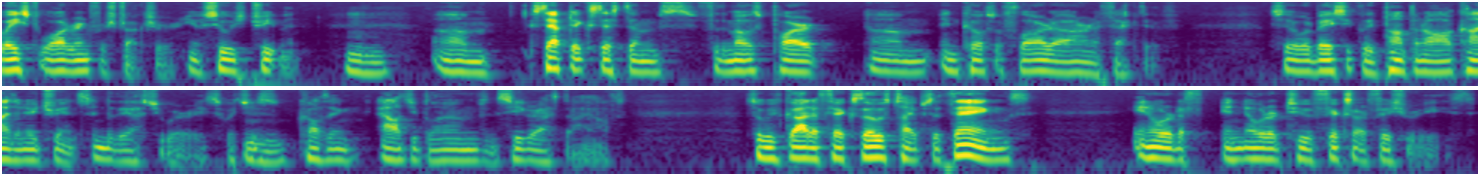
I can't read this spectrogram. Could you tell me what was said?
wastewater infrastructure, you know, sewage treatment. Um, septic systems, for the most part, um, in coastal Florida aren't effective. So we're basically pumping all kinds of nutrients into the estuaries, which is causing algae blooms and seagrass die-offs. So we've got to fix those types of things in order to in order to fix our fisheries.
